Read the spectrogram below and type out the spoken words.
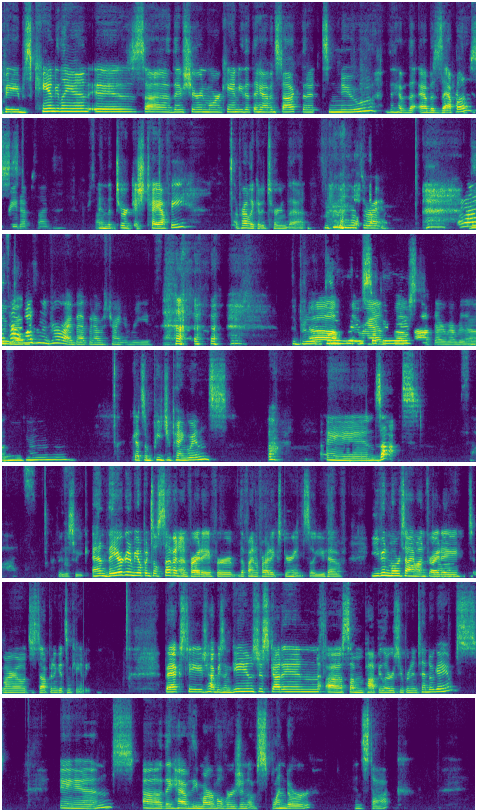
Babes Candyland is uh they're sharing more candy that they have in stock that it's new. They have the Abba Zabas Read upside down. and the Turkish taffy. I probably could have turned that. That's all right. That's how it was in the drawer, I bet, but I was trying to read. so. the blue, Oh, blue red suckers. pops. I remember those. Mhm. Got some peachy penguins Oh. and Zotz. For this week. And they are going to be open until 7 on Friday for the Final Friday experience. So you have even more time on Friday tomorrow to stop in and get some candy. Backstage Hobbies and Games just got in uh, some popular Super Nintendo games. And uh, they have the Marvel version of Splendor in stock.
